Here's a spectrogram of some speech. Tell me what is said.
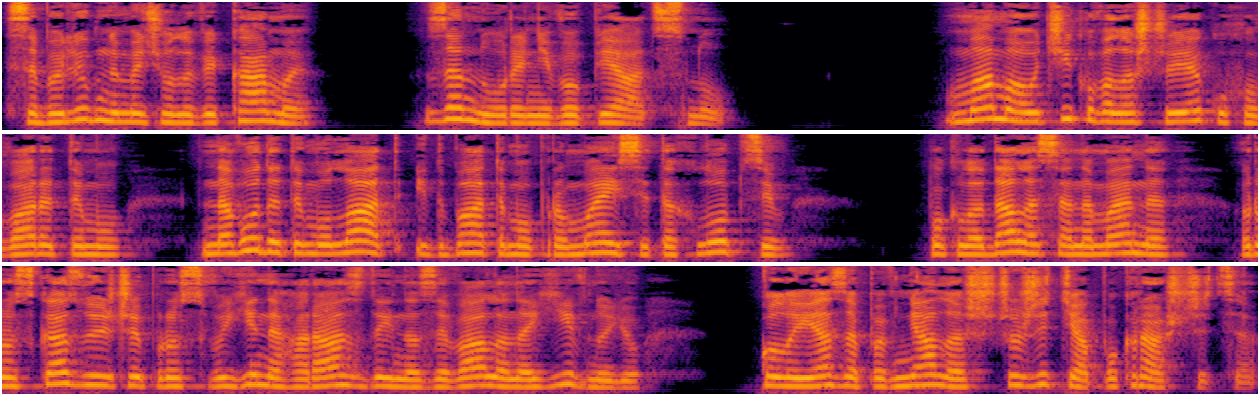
себелюбними чоловіками, занурені в опіат сну. Мама очікувала, що я куховаритиму, наводитиму лад і дбатиму про Мейсі та хлопців, покладалася на мене, розказуючи про свої негаразди і називала наївною, коли я запевняла, що життя покращиться,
